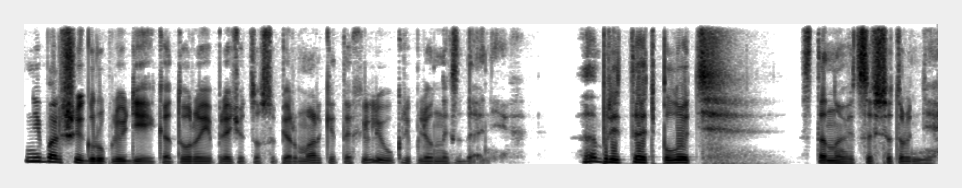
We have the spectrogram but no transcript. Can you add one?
небольших групп людей, которые прячутся в супермаркетах или укрепленных зданиях. Обретать плоть становится все труднее.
